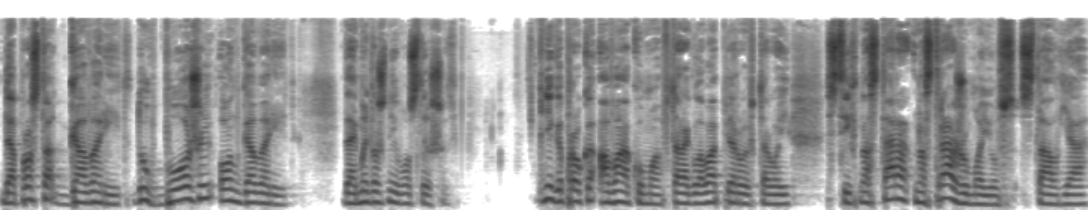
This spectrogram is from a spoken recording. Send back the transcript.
да, просто говорит. Дух Божий, Он говорит. Да, и мы должны Его слышать. Книга пророка Авакума, 2 глава, 1-2 стих. «На, стар... «На стражу мою встал я,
